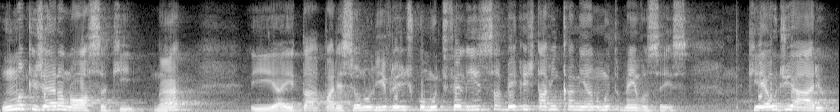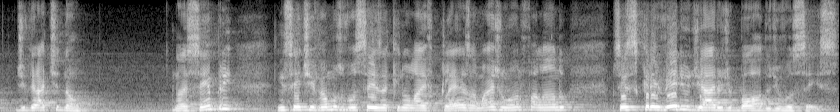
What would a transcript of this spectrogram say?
uma que já era nossa aqui, né? E aí tá, apareceu no livro e a gente ficou muito feliz de saber que a gente estava encaminhando muito bem vocês. Que é o diário de gratidão. Nós sempre incentivamos vocês aqui no Live Class há mais de um ano falando para vocês escreverem o diário de bordo de vocês.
